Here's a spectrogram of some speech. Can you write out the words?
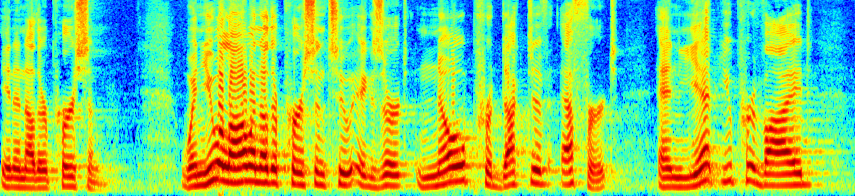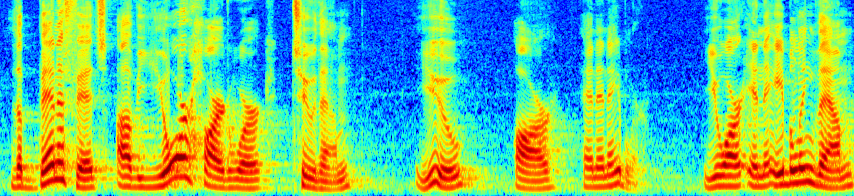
in another person. When you allow another person to exert no productive effort and yet you provide the benefits of your hard work to them, you are an enabler. You are enabling them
